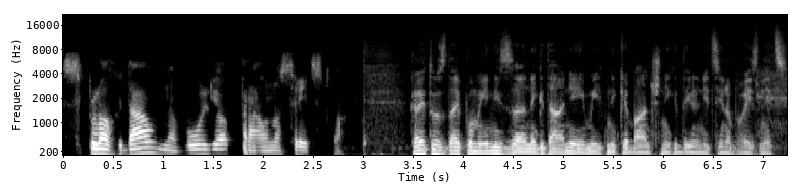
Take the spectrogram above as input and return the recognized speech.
sploh dal na voljo pravno sredstvo. Kaj to zdaj pomeni za nekdanje imetnike bančnih delnic in obveznic?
